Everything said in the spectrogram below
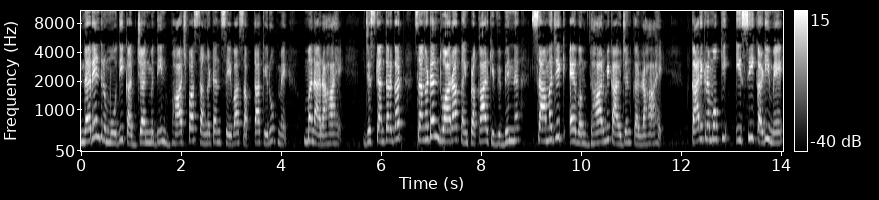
नरेंद्र मोदी का जन्मदिन भाजपा संगठन सेवा सप्ताह के रूप में मना रहा है, जिसके अंतर्गत संगठन द्वारा कई प्रकार के विभिन्न सामाजिक एवं धार्मिक आयोजन कर रहा है। कार्यक्रमों की इसी कड़ी में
